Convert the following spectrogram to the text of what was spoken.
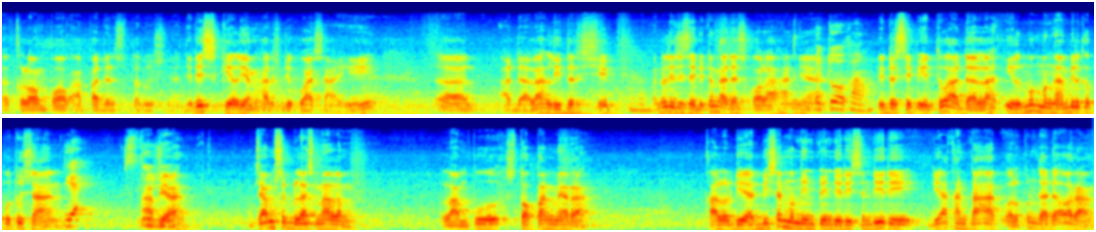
eh, kelompok apa dan seterusnya. Jadi skill yang harus dikuasai eh, adalah leadership. Karena leadership itu nggak ada sekolahannya. Hmm. Betul, Kang. Leadership itu adalah ilmu mengambil keputusan. Ya. Maaf ya. Jam 11 malam. Lampu stopan merah. Kalau dia bisa memimpin diri sendiri, dia akan taat walaupun nggak ada orang.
